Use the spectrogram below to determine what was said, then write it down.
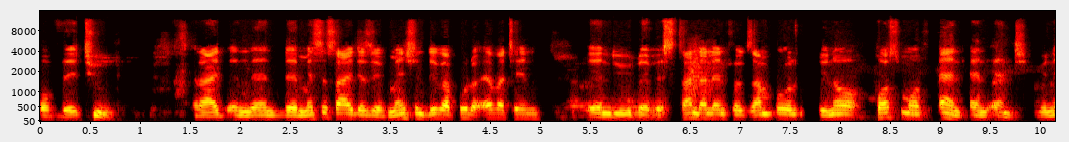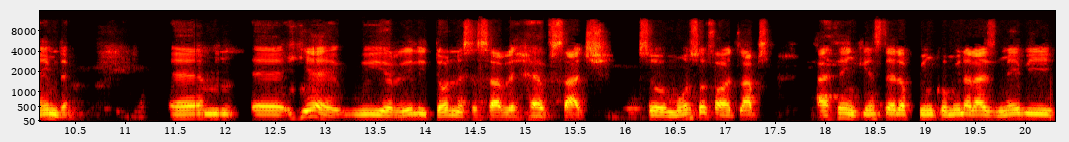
of the two. Right. And then the Merseyside, as you've mentioned, Liverpool or Everton, and you have a Sunderland, for example, you know, Portsmouth, and and and you name them. Um, uh, here we really don't necessarily have such. So most of our clubs, I think, instead of being communalized, maybe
